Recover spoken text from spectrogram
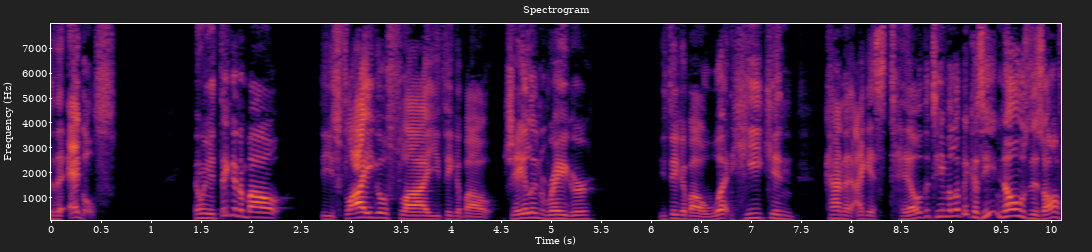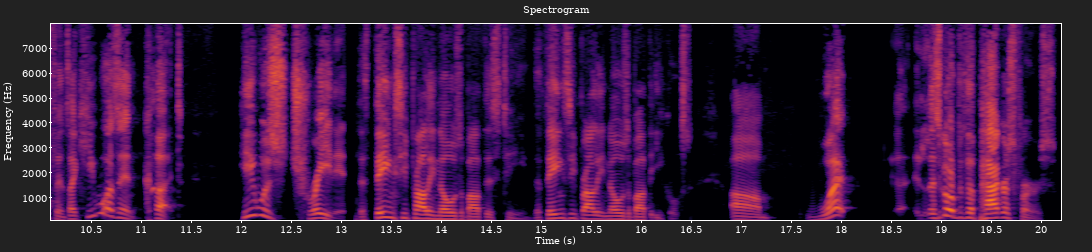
to the Eagles. And when you're thinking about these fly Eagles fly, you think about Jalen Reagor. you think about what he can kind of, I guess, tell the team a little bit because he knows this offense. Like he wasn't cut. He was traded. The things he probably knows about this team, the things he probably knows about the Eagles. Um, what uh, let's go up to the Packers first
